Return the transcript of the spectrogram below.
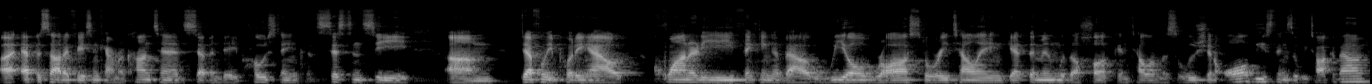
Uh, episodic facing camera content, seven day posting, consistency, um, definitely putting out quantity, thinking about real raw storytelling, get them in with a hook and tell them a solution. All these things that we talk about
